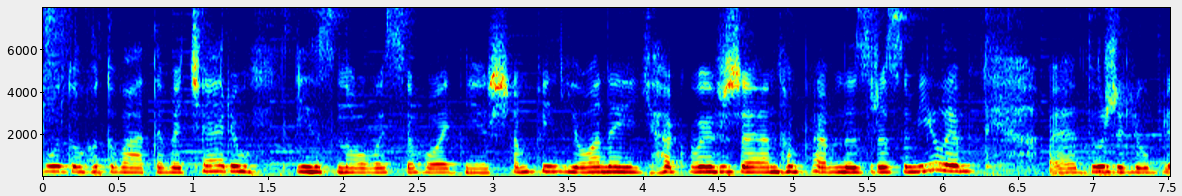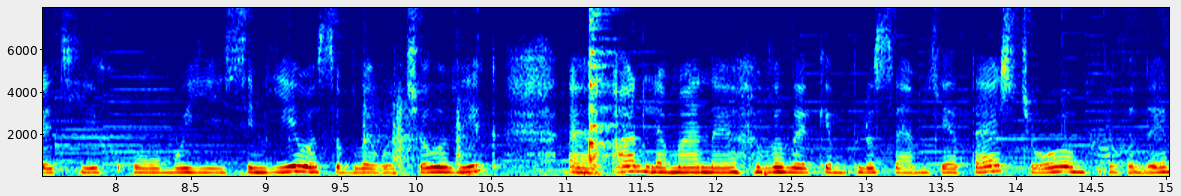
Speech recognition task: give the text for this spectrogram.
Буду готувати вечерю і знову сьогодні шампіньйони. Як ви вже напевно зрозуміли, е, дуже люблять їх у моїй сім'ї, особливо чоловік. Е, А для мене великим плюсом є те, що вони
